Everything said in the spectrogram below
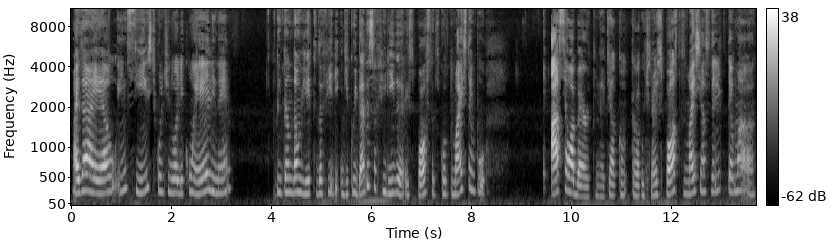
Mas a El insiste, continua ali com ele, né? Tentando dar um jeito da de cuidar dessa ferida exposta, que quanto mais tempo a céu aberto, né? Que ela, que ela continua exposta, mais chance dele ter uma.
